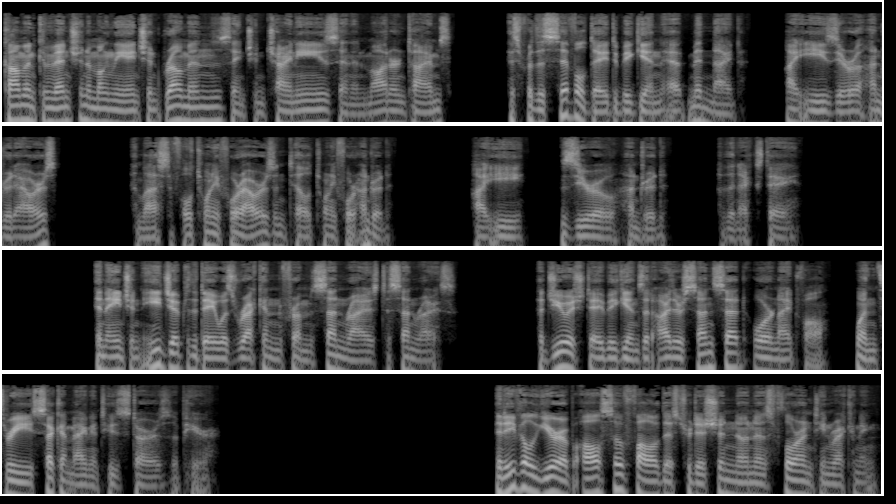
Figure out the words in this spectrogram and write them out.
Common convention among the ancient Romans, ancient Chinese, and in modern times is for the civil day to begin at midnight, i.e., 0000 hours, and last a full 24 hours until 2400, i.e., 0000 of the next day. In ancient Egypt, the day was reckoned from sunrise to sunrise. A Jewish day begins at either sunset or nightfall, when three second magnitude stars appear. Medieval Europe also followed this tradition known as Florentine reckoning.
